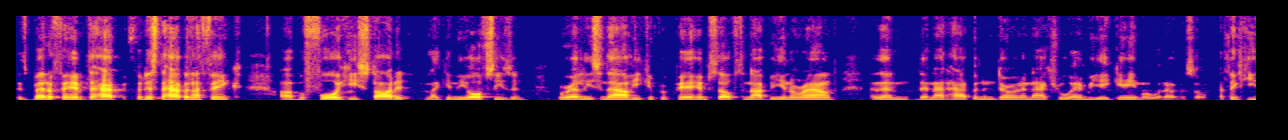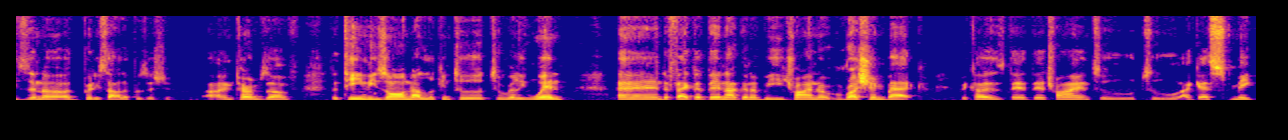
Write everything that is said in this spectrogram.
it's better for him to happen for this to happen. I think uh, before he started, like in the off season, or at least now he can prepare himself to not being around, and then then that happening during an actual NBA game or whatever. So I think he's in a, a pretty solid position uh, in terms of the team he's on, not looking to to really win and the fact that they're not going to be trying to rush him back because they're they're trying to to I guess make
